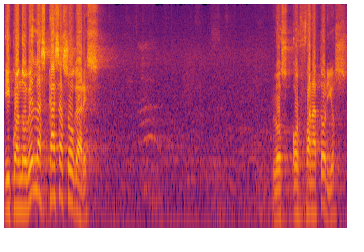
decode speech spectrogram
Y cuando ves las casas hogares, los orfanatorios,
